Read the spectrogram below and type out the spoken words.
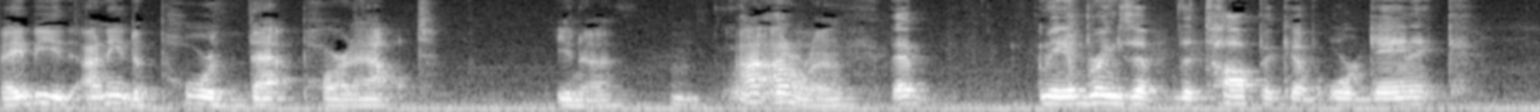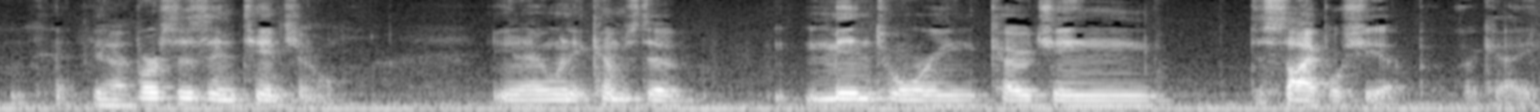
Maybe I need to pour that part out. You know, hmm. I, I don't know. That I mean, it brings up the topic of organic Yeah. versus intentional. You know, when it comes to mentoring, coaching, discipleship, okay,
